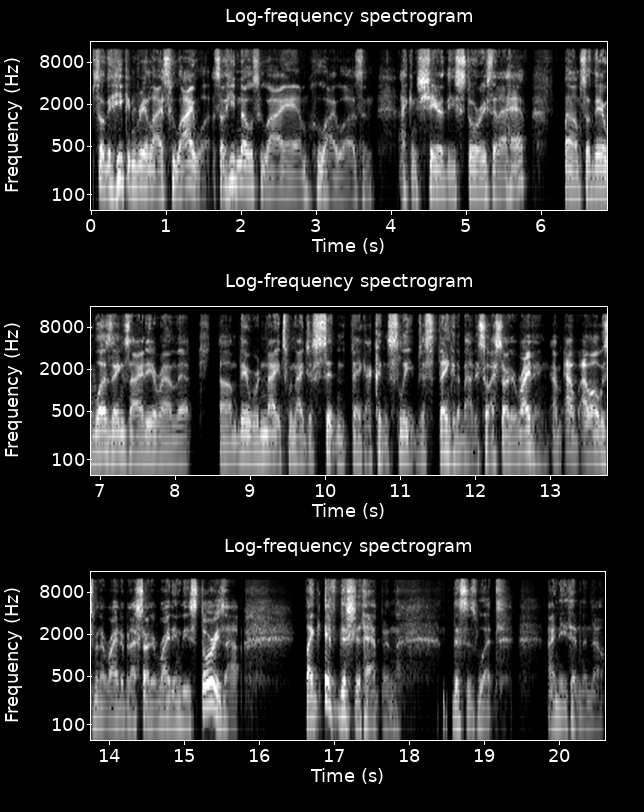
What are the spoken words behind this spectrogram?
so that he can realize who I was. So he knows who I am, who I was, and I can share these stories that I have. Um, so there was anxiety around that. Um, there were nights when I just sit and think I couldn't sleep just thinking about it. So I started writing. i have always been a writer, but I started writing these stories out. Like if this should happen, this is what I need him to know.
